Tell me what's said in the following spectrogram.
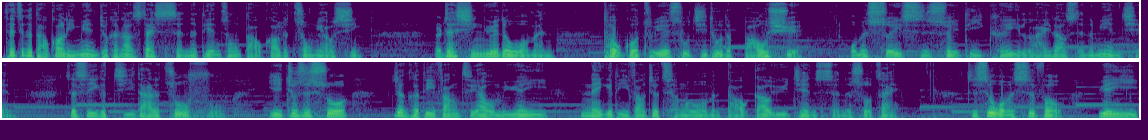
在这个祷告里面，你就看到是在神的殿中祷告的重要性。而在新约的我们，透过主耶稣基督的宝血，我们随时随地可以来到神的面前，这是一个极大的祝福。也就是说，任何地方只要我们愿意。那个地方就成为我们祷告遇见神的所在，只是我们是否愿意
